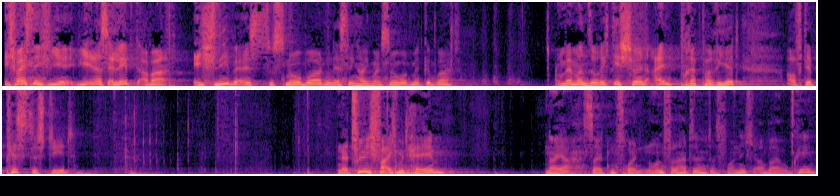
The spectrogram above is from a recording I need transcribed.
ich weiß nicht, wie, wie ihr das erlebt, aber ich liebe es zu snowboarden, deswegen habe ich mein Snowboard mitgebracht. Und wenn man so richtig schön einpräpariert auf der Piste steht, natürlich fahre ich mit Helm. Naja, seit ein Freund einen Unfall hatte, davor nicht, aber okay.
